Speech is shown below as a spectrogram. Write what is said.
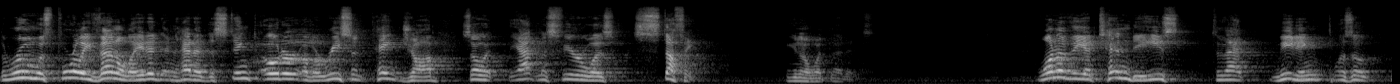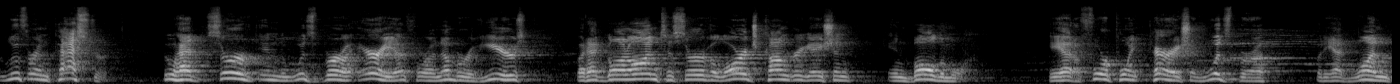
The room was poorly ventilated and had a distinct odor of a recent paint job, so it, the atmosphere was stuffy. You know what that is. One of the attendees to that meeting was a Lutheran pastor who had served in the Woodsboro area for a number of years, but had gone on to serve a large congregation in Baltimore. He had a four point parish in Woodsboro, but he had one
